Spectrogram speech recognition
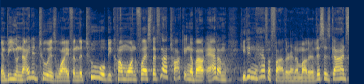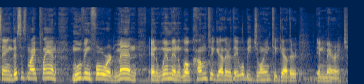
and be united to his wife, and the two will become one flesh. That's not talking about Adam. He didn't have a father and a mother. This is God saying, This is my plan. Moving forward, men and women will come together, they will be joined together in marriage.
